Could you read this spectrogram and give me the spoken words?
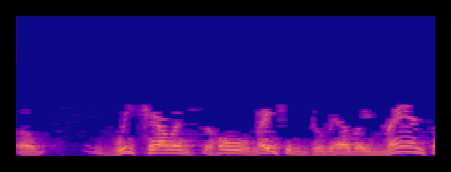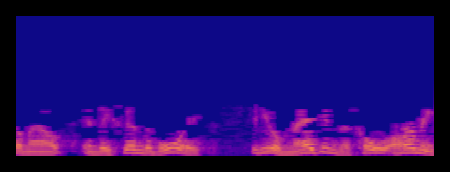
uh, we challenge the whole nation to have a man come out and they send the boy. Can you imagine this whole army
